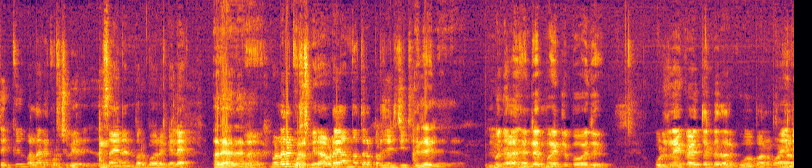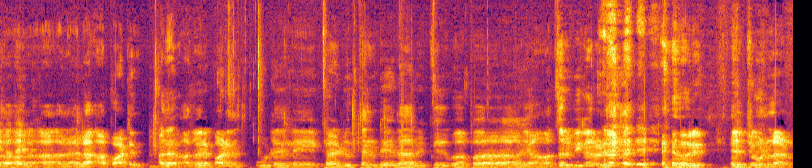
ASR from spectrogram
തെക്ക് വളരെ കുറച്ച് പേര് സയൻ അൻവർ പോലൊക്കെ അല്ലേ? അതെ അതെ വളരെ കുറച്ച് പേര്. അവിടെ അന്ന് അത്ര പ്രചരിച്ചിട്ടില്ല. ഇപ്പൊ ഞാൻ എന്റെ മൈൻഡിൽ പോയത് ഉടനെ കഴുത്തന്റെ അതിന്റെ പാട്ട് ആ, പാട്ട്. അത് അതുവരെ പാടിയത് ഉടനെ കഴുത്തന്റെ തറക്കുക യാതൊരു വികാരം ഒരു ട്യൂണിലാണ്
